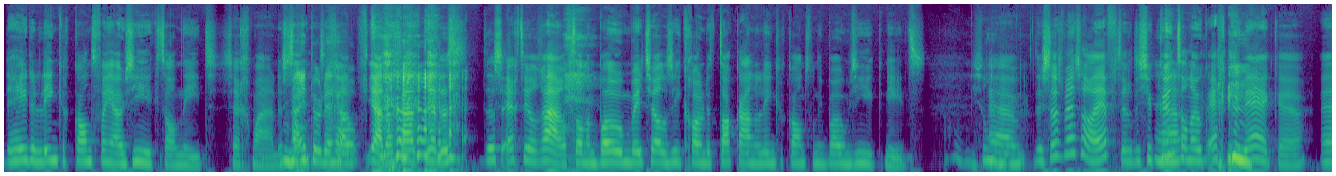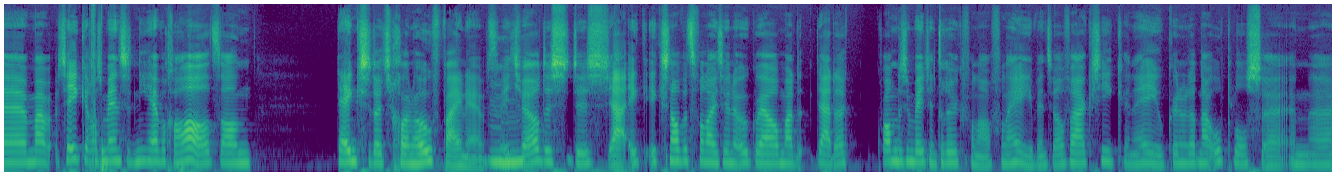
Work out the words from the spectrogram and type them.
De hele linkerkant van jou zie ik dan niet, zeg maar. Dus dan door de gaat- helft. Ja, dan gaat, ja dat, is, dat is echt heel raar. Of dan een boom, weet je wel, dan zie ik gewoon de takken aan de linkerkant van die boom zie ik niet. Oh, bijzonder. Ehm, dus dat is best wel heftig. Dus je Ja. kunt dan ook echt niet werken. Eh, maar zeker als mensen het niet hebben gehad, dan denken ze dat je gewoon hoofdpijn hebt, Mhm. weet je wel. Dus, dus ja, ik, ik snap het vanuit hun ook wel. Maar ja, daar kwam dus een beetje druk vanaf. Van, hé, hey, je bent wel vaak ziek. En hé, hey, hoe kunnen we dat nou oplossen? En eh,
